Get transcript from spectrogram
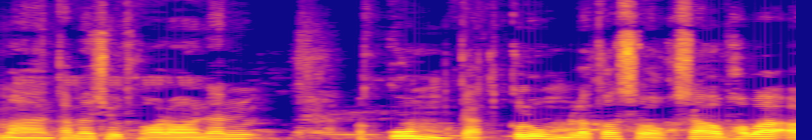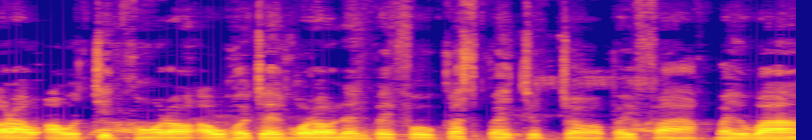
หมานทำให้ชีวิตของเรานั้นกุ้มกัดกลุ่มแล้วก็โศกเศร้า เพราะว่าเราเอาจิตของเราเอาหัวใจของเรานั้นไปโฟกัสไปจดจ่อไปฝากไปวาง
